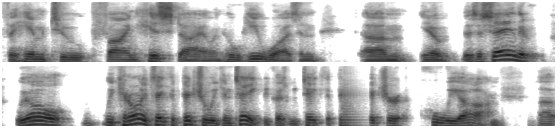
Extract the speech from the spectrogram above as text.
for him to find his style and who he was. And, um, you know, there's a saying that we all, we can only take the picture we can take because we take the picture who we are. Uh,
